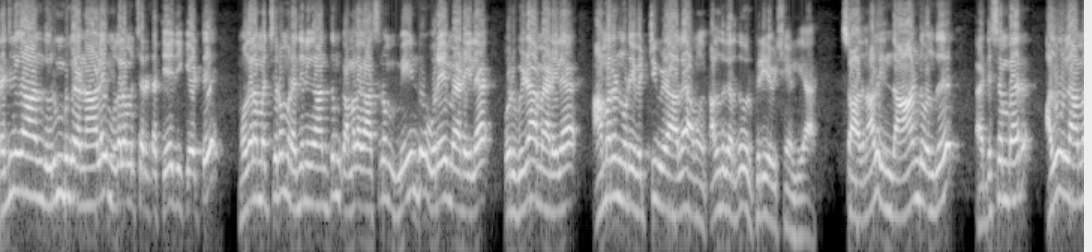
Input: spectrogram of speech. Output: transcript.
ரஜினிகாந்த் விரும்புகிற நாளை முதலமைச்சர்கிட்ட தேதி கேட்டு முதலமைச்சரும் ரஜினிகாந்தும் கமலஹாசனும் மீண்டும் ஒரே மேடையில ஒரு விழா மேடையில அமரனுடைய வெற்றி விழால அவங்க கலந்துக்கிறது ஒரு பெரிய விஷயம் இல்லையா? சோ அதனால இந்த ஆண்டு வந்து டிசம்பர் அதுவும் இல்லாம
